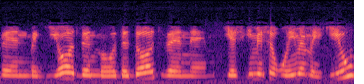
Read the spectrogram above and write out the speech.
והן מגיעות, והן מעודדות, ואם יש, אם יש אירועים הם הגיעו.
